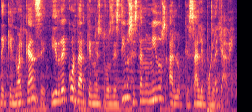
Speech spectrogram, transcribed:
de que no alcance y recordar que nuestros destinos están unidos a lo que sale por la llave.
